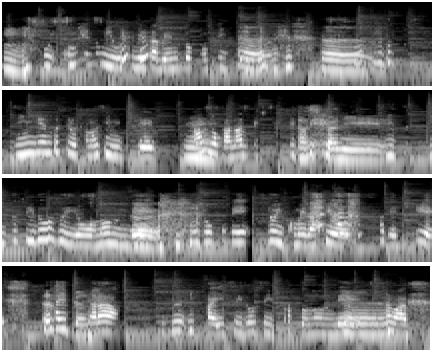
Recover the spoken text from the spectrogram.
うん。米のみを詰めた弁当を持って行ってるんだよね。そうすると、人間としての楽しみってうん。あんのかなって聞いてきて、確かに。水水水道水を飲んで、白米、白い米だけを食べて、帰っ。たら、水一杯水道水パッと飲んで、シうんャワーす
